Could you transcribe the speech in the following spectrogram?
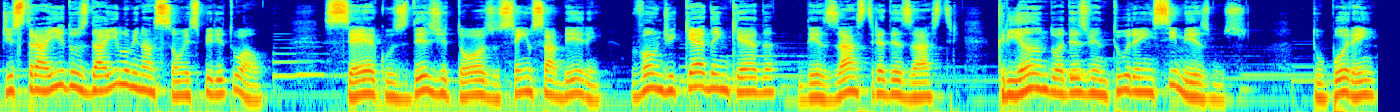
distraídos da iluminação espiritual. Cegos, desditosos, sem o saberem, vão de queda em queda, desastre a desastre, criando a desventura em si mesmos. Tu, porém,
